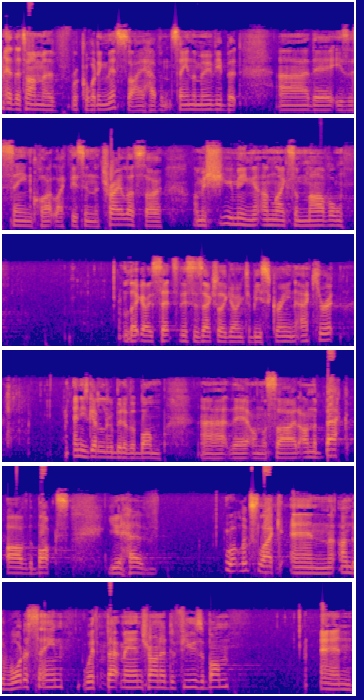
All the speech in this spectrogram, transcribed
at the time of recording this, I haven't seen the movie, but uh, there is a scene quite like this in the trailer, so I'm assuming, unlike some Marvel Lego sets, this is actually going to be screen accurate. And he's got a little bit of a bomb uh, there on the side. On the back of the box, you have what looks like an underwater scene with Batman trying to defuse a bomb and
